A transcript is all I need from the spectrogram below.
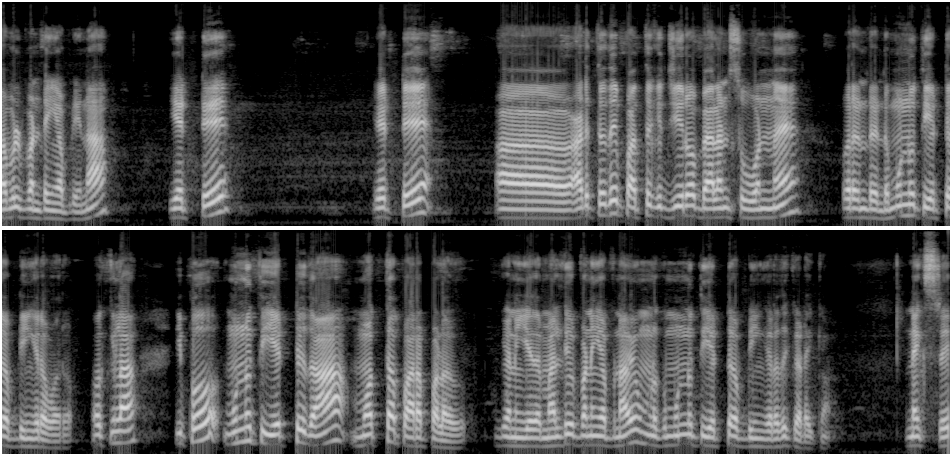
டபுள் பண்ணிட்டீங்க அப்படின்னா எட்டு எட்டு அடுத்தது பத்துக்கு ஜீரோ பேலன்ஸ் ஒன்று ஒரு ரெண்டு ரெண்டு முந்நூற்றி எட்டு அப்படிங்கிற வரும். ஓகேங்களா? இப்போது முந்நூற்றி எட்டு தான் மொத்த பரப்பளவு. ஓகே நீங்கள் இதை மல்டிபிள் பண்ணிங்க அப்படின்னாவே உங்களுக்கு முந்நூற்றி எட்டு அப்படிங்கிறது கிடைக்கும். நெக்ஸ்ட்டு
